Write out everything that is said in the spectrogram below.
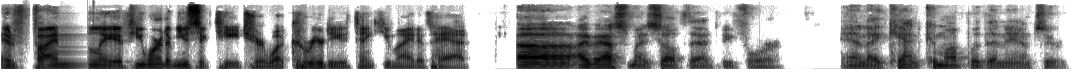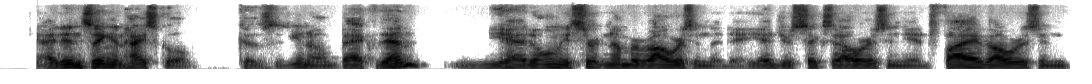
And finally, if you weren't a music teacher, what career do you think you might have had? Uh, I've asked myself that before, and I can't come up with an answer. I didn't sing in high school because, you know, back then you had only a certain number of hours in the day. You had your six hours and you had five hours in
